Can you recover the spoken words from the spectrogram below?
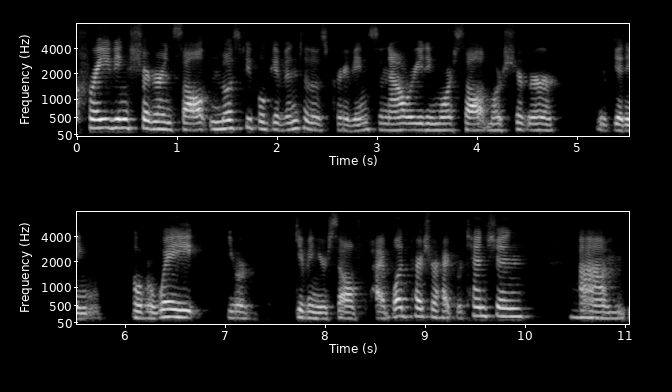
craving sugar and salt. And most people give in to those cravings. So now we're eating more salt, more sugar. You're getting overweight. You're giving yourself high blood pressure, hypertension. Mm-hmm. Um,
